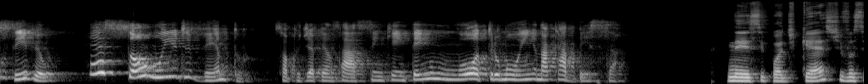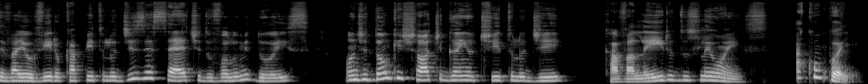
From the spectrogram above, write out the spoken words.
Assim não é possível. É só um moinho de vento. Só podia pensar assim quem tem um outro moinho na cabeça. Nesse podcast, você vai ouvir o capítulo 17 do volume 2, onde Dom Quixote ganha o título de Cavaleiro dos Leões. Acompanhe.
